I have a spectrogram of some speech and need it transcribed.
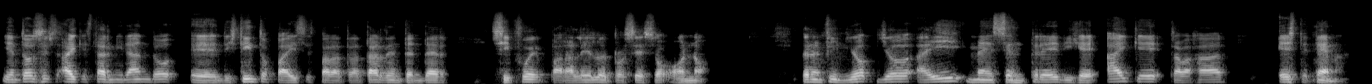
Y entonces hay que estar mirando eh, distintos países para tratar de entender si fue paralelo el proceso o no. Pero en fin, yo, yo ahí me centré, dije, hay que trabajar este tema.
